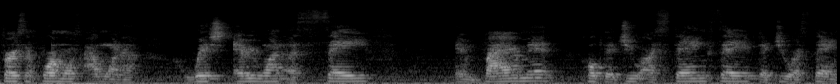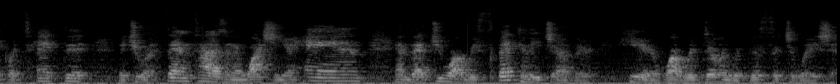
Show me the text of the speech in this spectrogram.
First and foremost, I want to wish everyone a safe environment. Hope that you are staying safe, that you are staying protected, that you are sanitizing and washing your hands, and that you are respecting each other here while we're dealing with this situation.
